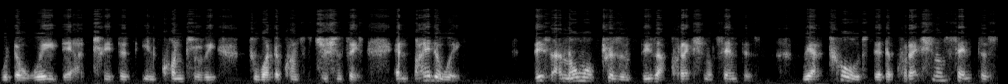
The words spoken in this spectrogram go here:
with the way they are treated in contrary to what the Constitution says. And by the way, these are no more prisons. These are correctional centers. We are told that the correctional centers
